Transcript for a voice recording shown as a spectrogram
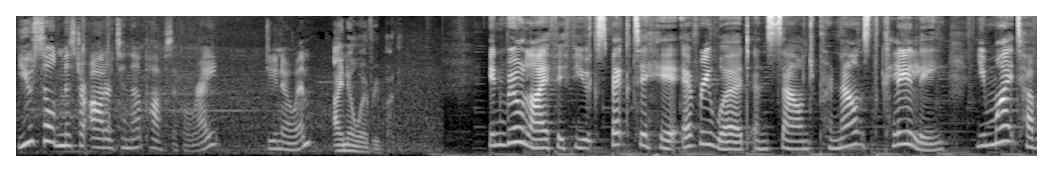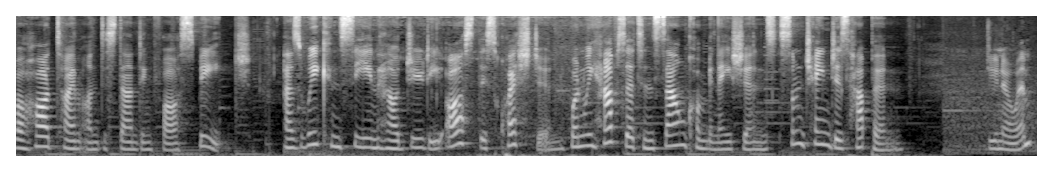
You sold Mr. Otterton that popsicle, right? Do you know him? I know everybody. In real life, if you expect to hear every word and sound pronounced clearly, you might have a hard time understanding fast speech. As we can see in how Judy asked this question, when we have certain sound combinations, some changes happen. Do you know him?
